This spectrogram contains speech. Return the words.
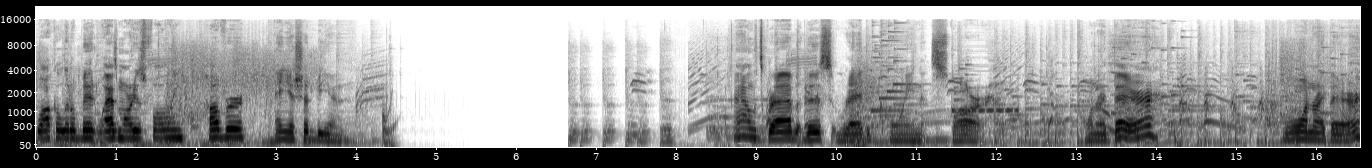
walk a little bit as Mario's falling, hover, and you should be in. Now let's grab this red coin star. One right there. One right there.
